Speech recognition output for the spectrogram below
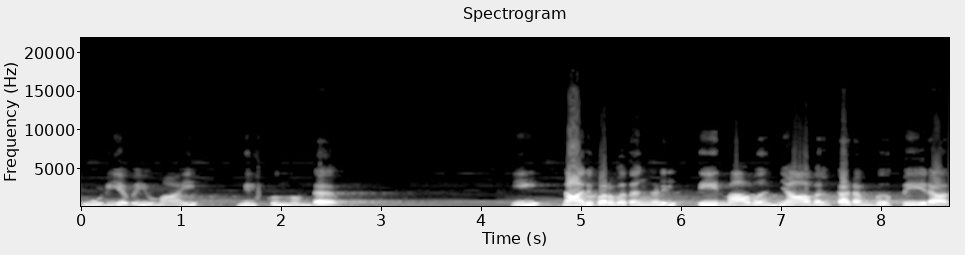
കൂടിയവയുമായി നിൽക്കുന്നുണ്ട്. ഈ നാല് പർവതങ്ങളിൽ തേന്മാവ് ഞാവൽ കടമ്പ് പേരാൽ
